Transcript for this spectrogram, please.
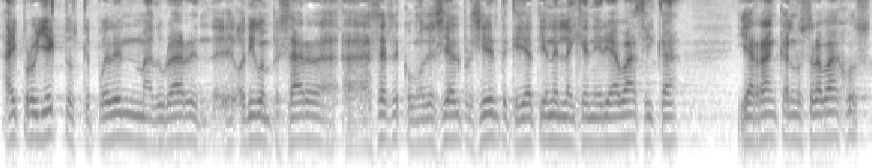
Hay proyectos que pueden madurar, eh, o digo, empezar a hacerse, como decía el presidente, que ya tienen la ingeniería básica y arrancan los trabajos.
